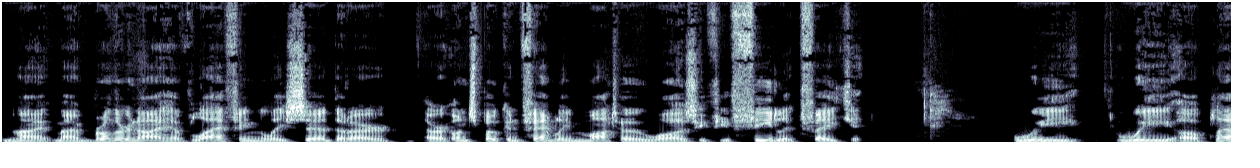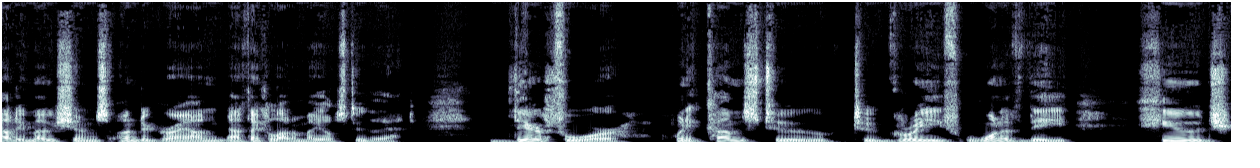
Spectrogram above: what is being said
My, my brother and I have laughingly said that our our unspoken family motto was if you feel it fake it. We we uh, plowed emotions underground i think a lot of males do that. Therefore when it comes to to grief one of the huge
